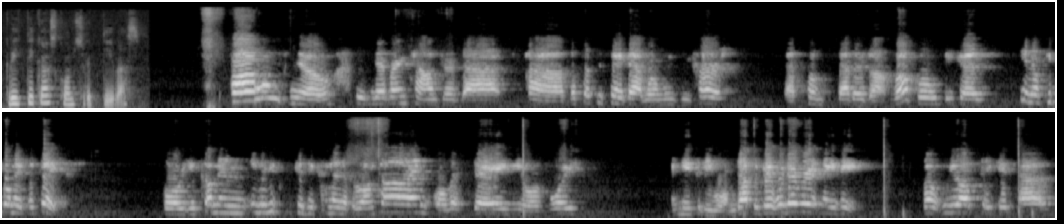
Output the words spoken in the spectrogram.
críticas constructivas. Uh, but let's just say that when we rehearse, that some feathers aren't ruffled because, you know, people make mistakes. Or you come in, because you come in at the wrong time, or let's say your voice needs to be warmed up a bit, whatever it may be. But we all take it as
